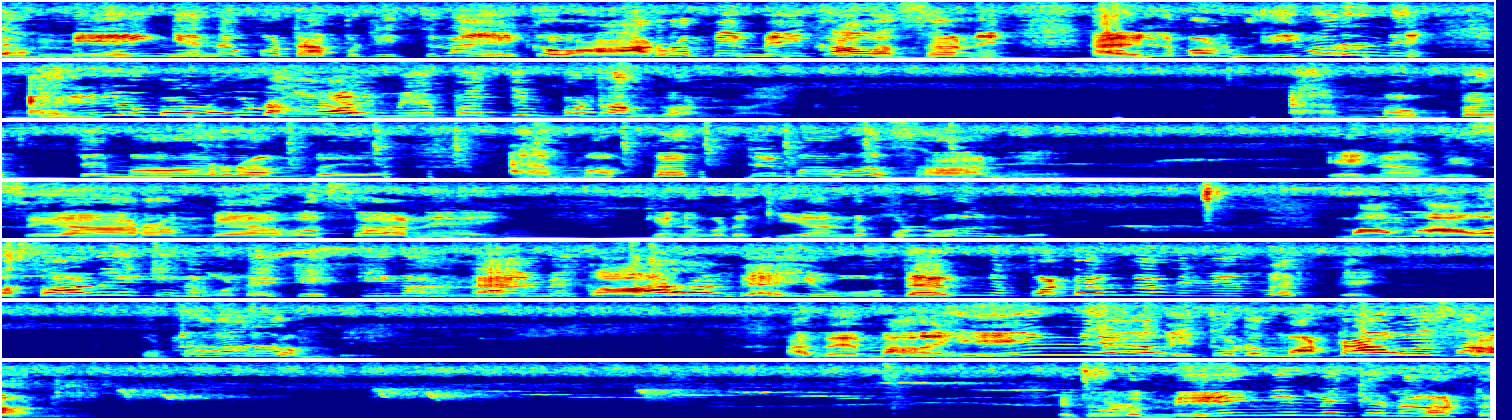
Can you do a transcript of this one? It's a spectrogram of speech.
දැන් මේන් එනකොට අපිට හිතන ඒක ආරම්භය මේක අවසානය. ඇරිලා බලනකොට ඉවරනේ. ඇරිලා බලනකොට ආයි මේ පැත්තෙන් පටන් ගන්නවා ඒක. හැම පැත්තෙම ආරම්භය. හැම පැත්තෙම අවසානය. එහෙනම් විශ්වයේ ආරම්භය අවසානයයි කෙනෙකුට කියන්න පුළුවන්ද? මම අවසානයේ කියනකොට එකෙක් කියනවා නෑ මේක ආරම්භයයි. ඌ දැන් පටන් ගන්න මේ පැත්තෙන්. පුට ආරම්භය. හැබැයි මම හේන්නේ ආවේ. ඒතකොට මට අවසානයි. ඒතකොට මේන් ඉන්න කෙනාට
